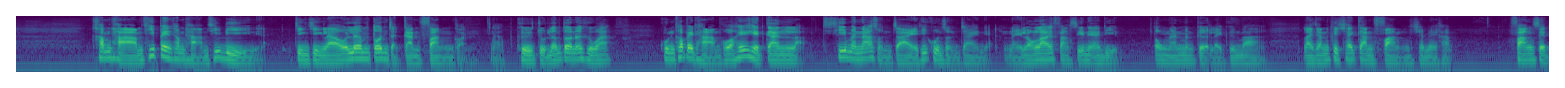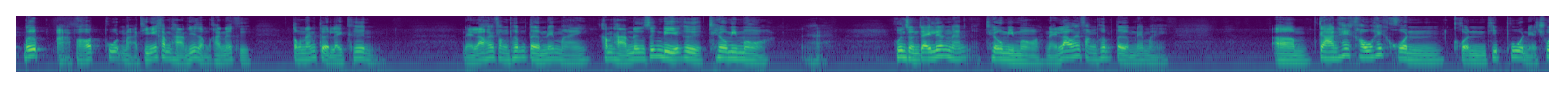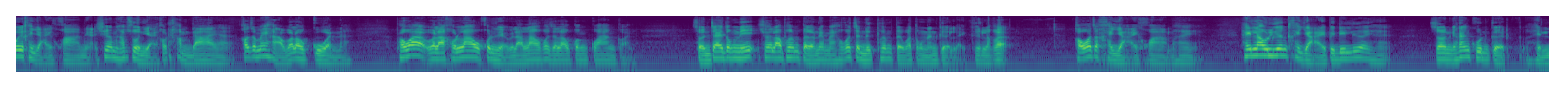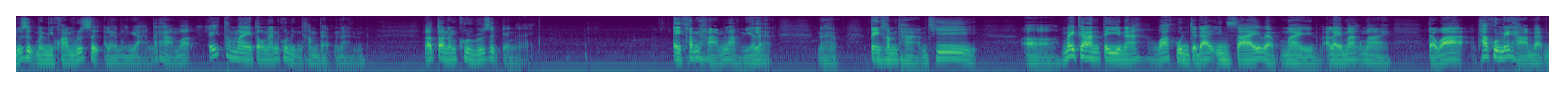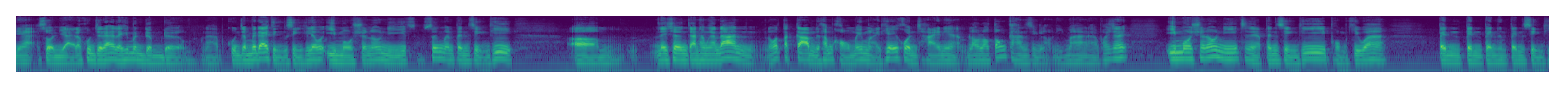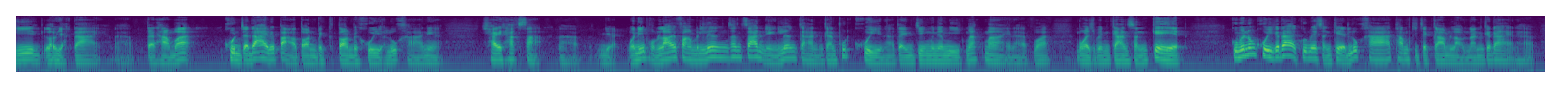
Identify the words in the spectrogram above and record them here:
คำถามที่เป็นคำถามที่ดีเนี่ยจริง ๆ แล้วเริ่มต้นจากการฟังก่อนนะคือจุดเริ่มต้นก็คือว่า คุณเข้าไปถามเขาว่าให้เหตุการณ์ที่มันน่าสนใจที่คุณสนใจเนี่ยไหนลองเล่าให้ฟังซิในอดีต ตรงนั้นมันเกิดอะไรขึ้นบ้าง หลังจากนั้นคือใช้การฟังใช่ไหมครับ ฟังเสร็จปุ๊บอะพอเขาพูดมาทีนี้คำถามที่สำคัญก็คือ ตรงนั้นเกิดอะไรขึ้นไหนเล่าให้ฟังเพิ่มเติมได้ไหมคำถามหนึ่งซึ่งดีก็คือ tell me more คุณสนใจเรื่องนั้น tell me more ไหนเล่าให้ฟังเพิ่มเติมได้ไหม การให้เขาให้คนคนที่พูดเนี่ยช่วยขยายความเนี่ยเชื่อไหมครับส่วนใหญ่เขาทำได้ฮะเขาจะไม่หาว่าเรากวนนะเพราะว่าเวลาเขาเล่าคนส่วนใหญ่เวลาเล่าก็จะเล่ากว้างๆก่อน สนใจตรงนี้ช่วยเล่าเพิ่มเติมได้ไหมเขาก็จะนึกเพิ่มเติมว่าตรงนั้นเกิดอะไรขึ้น แล้วก็เขาก็จะขยายความให้ ให้เล่าเรื่องขยายไปเรื่อยๆฮะจนกระทั่งคุณเกิดเห็นรู้สึกมันมีความรู้สึกอะไรบางอย่าง ก็ถามว่าเอ๊ะทำไมตรงนั้นคุณถึงทำแบบนั้น แล้วตอนนั้นคุณรู้สึกยังไงไอ้คำถามเหล่านี้แหละนะครับเป็นคำถามที่ ไม่การันตีนะว่าคุณจะได้อินไซต์แบบใหม่อะไรมากมาย แต่ว่าถ้าคุณไม่ถามแบบนี้ส่วนใหญ่แล้วคุณจะได้อะไรที่มันเดิมๆนะครับคุณจะไม่ได้ถึงสิ่งที่เรียกว่า emotional needs ซึ่งมันเป็นสิ่งที่ในเชิงการทำงานด้านนวัตกรรมหรือทำของใหม่ๆที่ให้คนใช้เนี่ยเราเราต้องการสิ่งเหล่านี้มากนะครับเพราะฉะนั้น emotional needs เนี่ยเป็นสิ่งที่ผมคิดว่าเป็นเป็นเป็นเป็นสิ่งที่เราอยากได้นะครับแต่ถามว่าคุณจะได้หรือเปล่าตอนไปตอนไปคุยกับลูกค้าเนี่ย ใช้ทักษะนะครับเนี่ยวันนี้ผมเล่าให้ฟังเป็นเรื่องสั้นๆ เองเรื่องการการพูดคุยนะแต่จริงๆมันยังมีอีกมากมายนะครับว่าไม่ว่าจะเป็นการสังเกต คุณไม่ต้องคุยก็ได้ คุณไปสังเกตลูกค้าทำกิจกรรมเหล่านั้นก็ได้นะครับ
